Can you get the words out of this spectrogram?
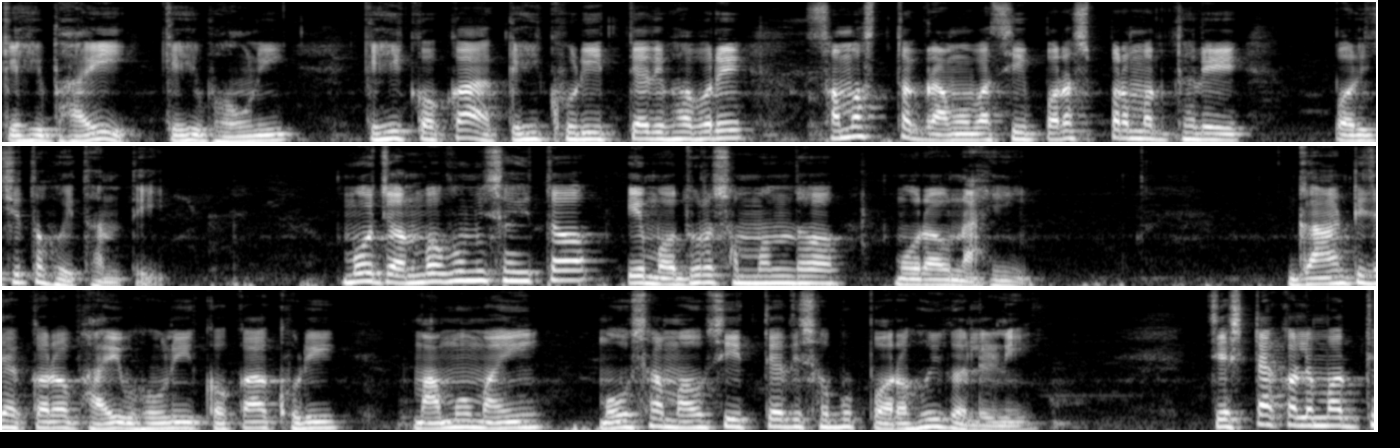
କେହି ଭାଇ କେହି ଭଉଣୀ କେହି କକା କେହି ଖୁଡ଼ି ଇତ୍ୟାଦି ଭାବରେ ସମସ୍ତ ଗ୍ରାମବାସୀ ପରସ୍ପର ମଧ୍ୟରେ ପରିଚିତ ହୋଇଥାନ୍ତି। ମୋ ଜନ୍ମଭୂମି ସହିତ ଏ ମଧୁର ସମ୍ବନ୍ଧ ମୋର ଆଉ ନାହିଁ। ଗାଁଟି ଯାକର ଭାଇ ଭଉଣୀ କକା ଖୁଡ଼ି ମାମୁଁ ମାଇଁ ମଉସା ମାଉସୀ ଇତ୍ୟାଦି ସବୁ ପର ହୋଇଗଲେଣି। ଚେଷ୍ଟା କଲେ ମଧ୍ୟ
